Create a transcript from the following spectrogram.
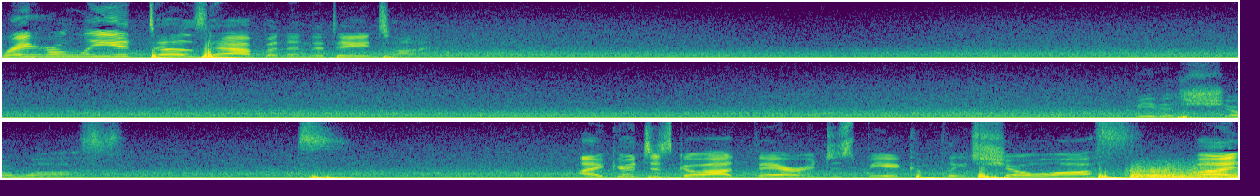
Rarely it does happen in the daytime. Be the show off. I could just go out there and just be a complete show off, but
